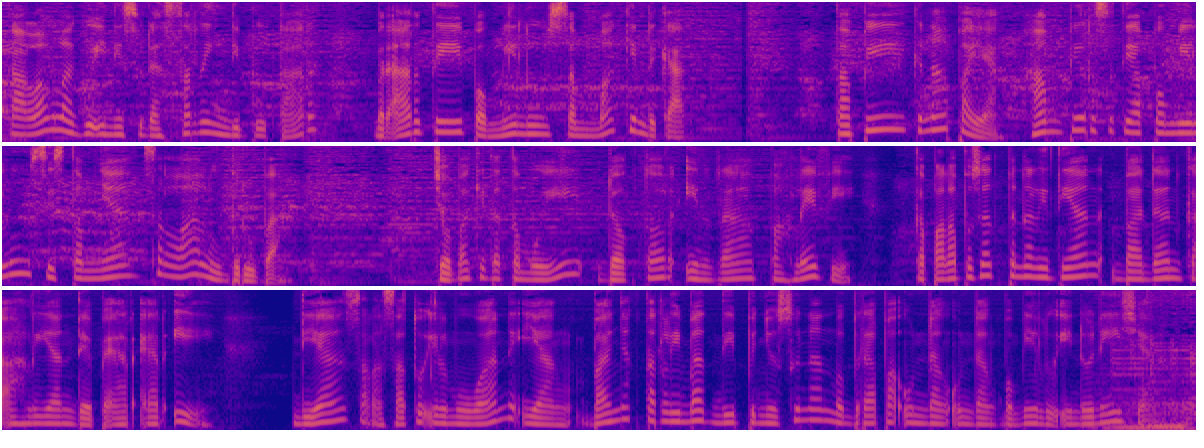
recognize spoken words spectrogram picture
Kalau lagu ini sudah sering diputar, berarti pemilu semakin dekat. Tapi kenapa ya hampir setiap pemilu sistemnya selalu berubah? Coba kita temui Dr. Indra Pahlevi, Kepala Pusat Penelitian Badan Keahlian DPR RI. Dia salah satu ilmuwan yang banyak terlibat di penyusunan beberapa undang-undang pemilu Indonesia.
